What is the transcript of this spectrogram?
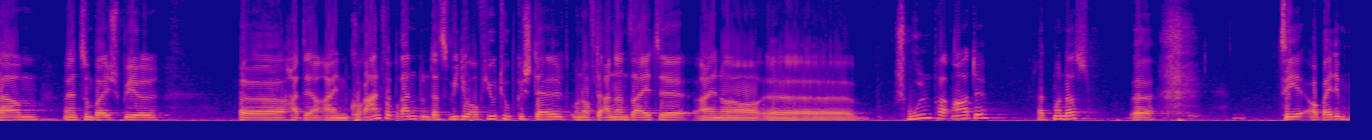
Ähm, zum Beispiel äh, hat er einen Koran verbrannt und das Video auf YouTube gestellt und auf der anderen Seite einer äh, Schwulenparade, sagt man das? Äh, C, äh, bei dem,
